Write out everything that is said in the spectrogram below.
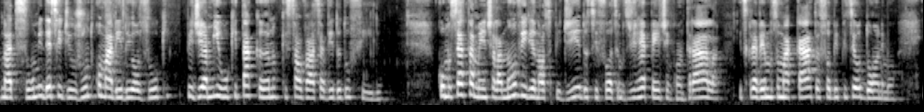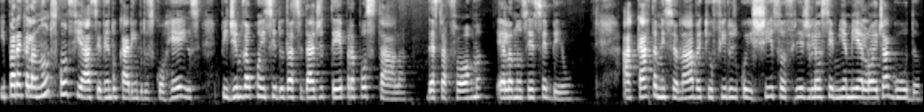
Natsumi decidiu, junto com o marido Yosuke, pedir a Miyuki Takano que salvasse a vida do filho. Como certamente ela não viria nosso pedido se fôssemos de repente encontrá-la, escrevemos uma carta sob pseudônimo e, para que ela não desconfiasse vendo o carimbo dos correios, pedimos ao conhecido da cidade T para postá-la. Desta forma, ela nos recebeu. A carta mencionava que o filho de Koichi sofria de leucemia mieloide aguda,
